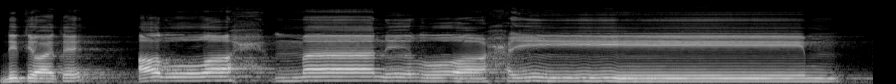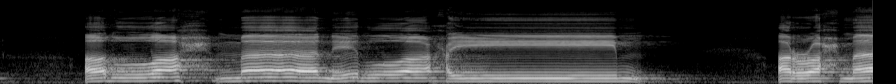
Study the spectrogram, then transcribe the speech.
দ্বিতীয় আয়তে আল্লাহমানির রহিম। আল্লাহমানির রহিম। আর রহমা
